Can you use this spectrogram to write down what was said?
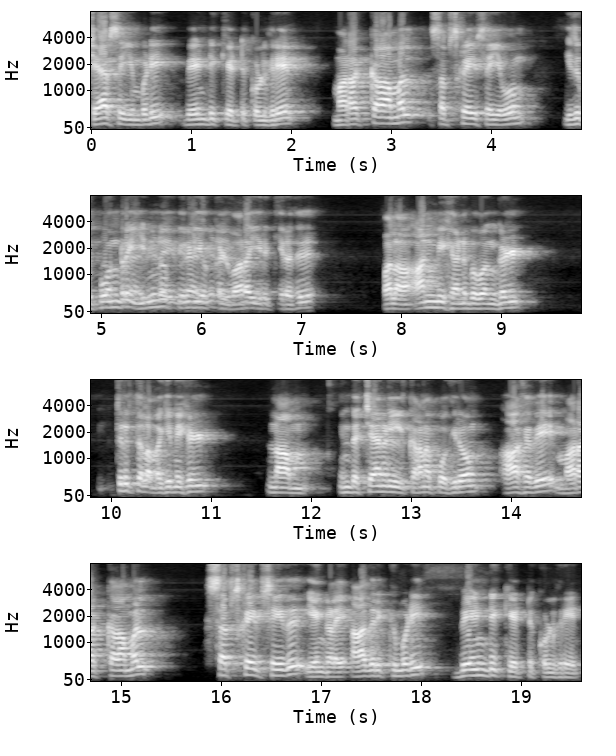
ஷேர் செய்யும்படி வேண்டி கேட்டுக்கொள்கிறேன். மறக்காமல் சப்ஸ்கிரைப் செய்யவும். இது போன்ற இன்னும் வீடியோக்கள் வர இருக்கிறது. பல ஆன்மீக அனுபவங்கள் திருத்தல மகிமைகள் நாம் இந்த சேனலில் காணப்போகிறோம். ஆகவே மறக்காமல் சப்ஸ்கிரைப் செய்து எங்களை ஆதரிக்கும்படி வேண்டி கேட்டுக்கொள்கிறேன்.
